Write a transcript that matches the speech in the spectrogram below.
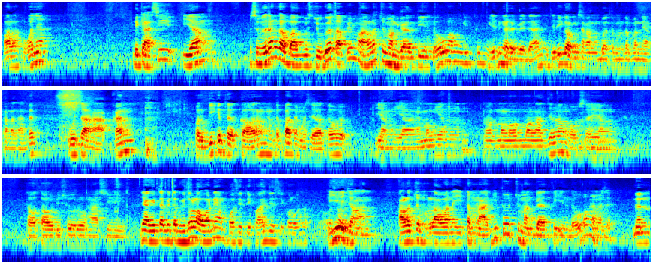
apalah pokoknya dikasih yang sebenarnya nggak bagus juga tapi malah cuman gantiin doang gitu. Jadi nggak ada bedanya. Jadi kalau misalkan buat teman-teman yang kena santet usahakan pergi ke, te- ke orang yang tepat ya mas ya. Atau yang yang emang yang normal-normal aja lah nggak usah yang tahu-tahu disuruh ngasih. Yang hitam-hitam itu lawannya yang positif aja sih kalau iya jangan. Kalau cuma lawannya hitam lagi tuh cuman gantiin doang ya mas ya? Dan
